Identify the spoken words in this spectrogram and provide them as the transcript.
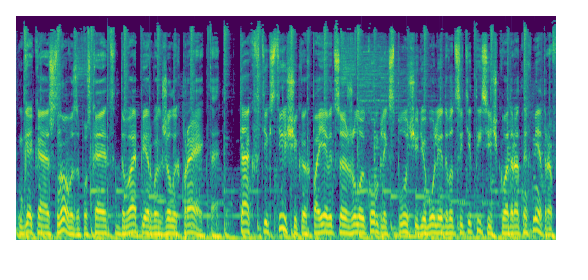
ГК снова запускает два первых жилых проекта. Так, в текстильщиках появится жилой комплекс площадью более 20 тысяч квадратных метров,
